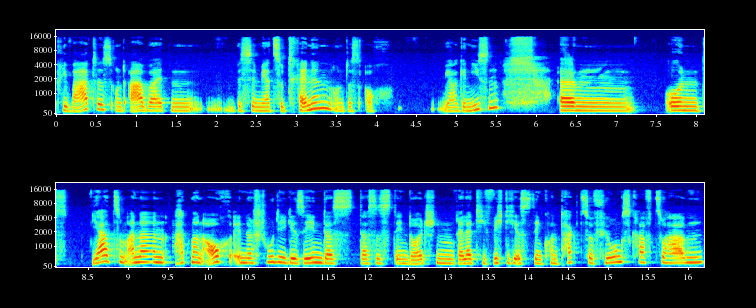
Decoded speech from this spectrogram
Privates und Arbeiten ein bisschen mehr zu trennen und das auch ja, genießen. Ähm, und ja, zum anderen hat man auch in der Studie gesehen, dass, dass es den Deutschen relativ wichtig ist, den Kontakt zur Führungskraft zu haben.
